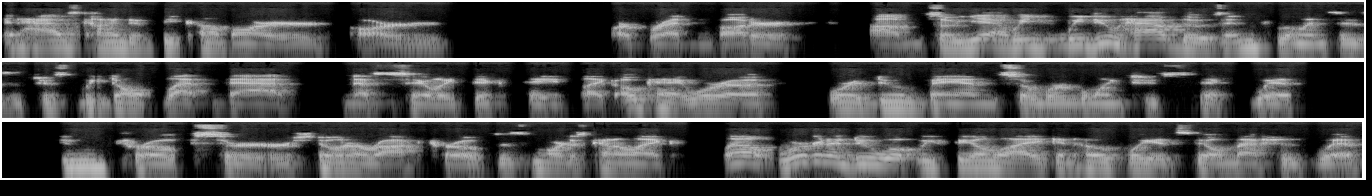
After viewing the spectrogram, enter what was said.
it has kind of become our our our bread and butter. Um, so yeah, we we do have those influences. It's just we don't let that necessarily dictate. Like, okay, we're a we're a doom band, so we're going to stick with doom tropes or, or stoner rock tropes. It's more just kind of like, well, we're going to do what we feel like, and hopefully it still meshes with,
